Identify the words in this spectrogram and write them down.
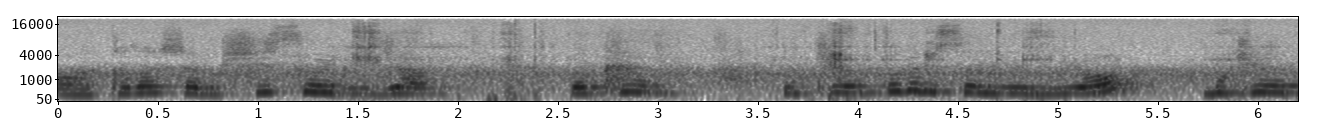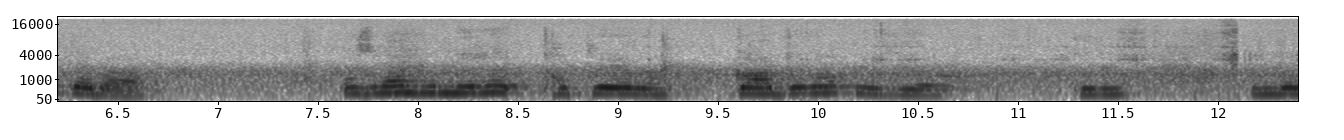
Arkadaşlar bir şey söyleyeceğim. Bakın bu kağıtta da bir sayı yazıyor. Bu kağıtta da. O zaman bunları toplayalım. Gardırop yazıyor. Gelin. Bunu da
